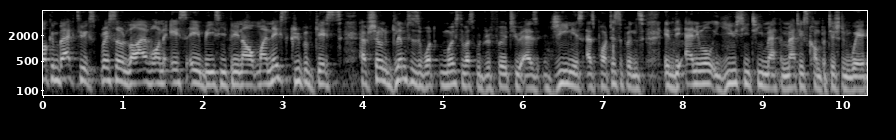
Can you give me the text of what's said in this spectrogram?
Welcome back to Expresso Live on SABC3. Now, my next group of guests have shown glimpses of what most of us would refer to as genius as participants in the annual UCT mathematics competition, where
